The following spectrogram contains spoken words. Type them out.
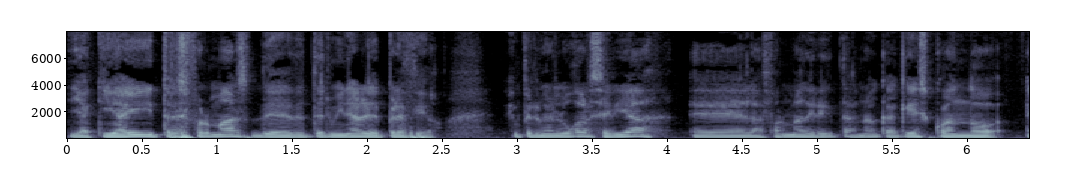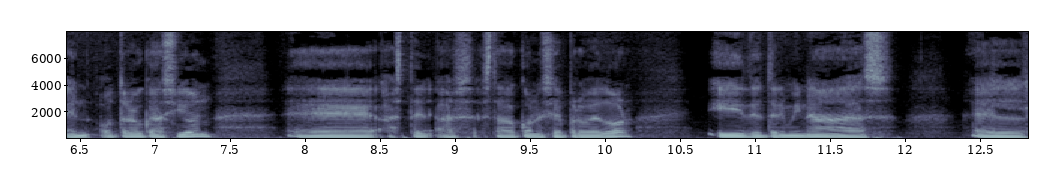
Y aquí hay tres formas de determinar el precio. En primer lugar sería eh, la forma directa, ¿no? que aquí es cuando en otra ocasión has, has, estado con ese proveedor y determinas el,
